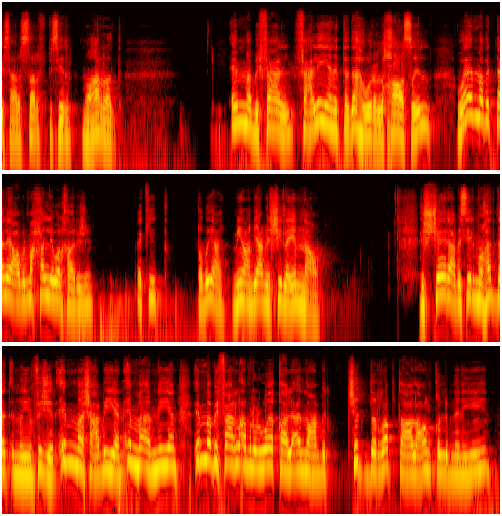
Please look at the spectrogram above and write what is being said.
سعر الصرف بصير معرض. إما بفعل فعليا التدهور الحاصل وإما بالتلاعب المحلي والخارجي. أكيد. طبيعي. مين عم بيعمل شيء ليمنعه الشارع بصير مهدد إنه ينفجر إما شعبيا إما امنيا إما بفعل الأمر الواقع لأنه عم بتشد الربطة على عنق اللبنانيين.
